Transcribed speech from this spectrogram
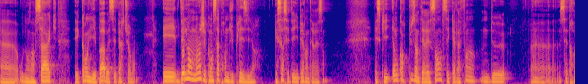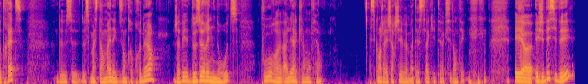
euh, ou dans un sac, et quand il n'y est pas, bah, c'est perturbant. Et dès le lendemain, j'ai commencé à prendre du plaisir. Et ça, c'était hyper intéressant. Et ce qui est encore plus intéressant, c'est qu'à la fin de euh, cette retraite, de ce, mastermind avec des entrepreneurs, j'avais deux heures et demie de route pour euh, aller à Clermont-Ferrand. C'est quand j'allais chercher ma Tesla qui était accidentée. Et, j'ai décidé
